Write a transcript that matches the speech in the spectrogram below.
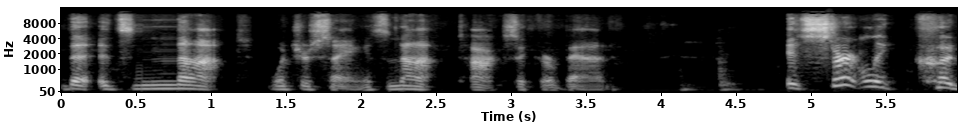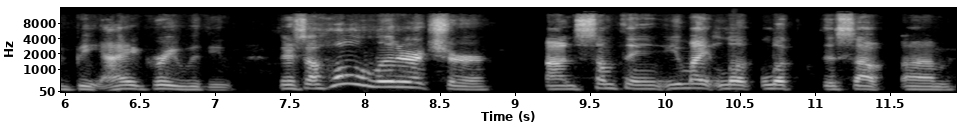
that it's not what you're saying. It's not toxic or bad. It certainly could be. I agree with you. There's a whole literature on something you might look look this up um,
